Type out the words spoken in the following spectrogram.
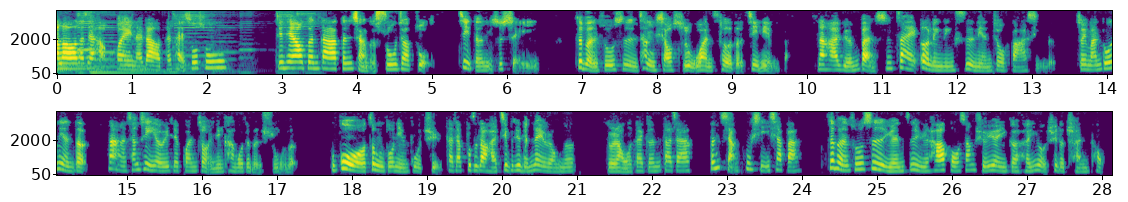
Hello，大家好，欢迎来到彩彩说书。今天要跟大家分享的书叫做《记得你是谁》。这本书是畅销十五万册的纪念版。那它原版是在二零零四年就发行的，所以蛮多年的。那相信也有一些观众已经看过这本书了。不过这么多年过去，大家不知道还记不记得内容呢？就让我再跟大家分享复习一下吧。这本书是源自于哈佛商学院一个很有趣的传统，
